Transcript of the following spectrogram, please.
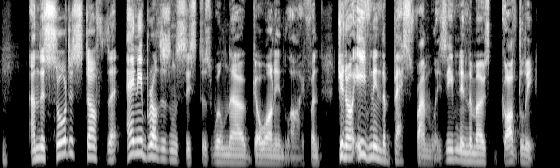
Hmm. And the sort of stuff that any brothers and sisters will now go on in life. And, you know, even in the best families, even in the most godly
